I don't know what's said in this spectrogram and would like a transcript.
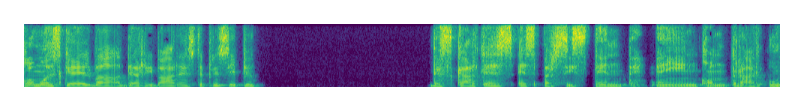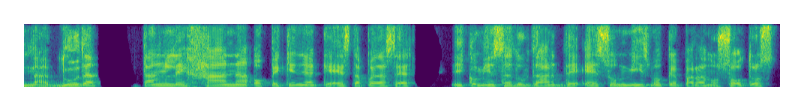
¿Cómo es que él va a derribar este principio? Descartes es persistente en encontrar una duda tan lejana o pequeña que ésta pueda ser y comienza a dudar de eso mismo que para nosotros,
